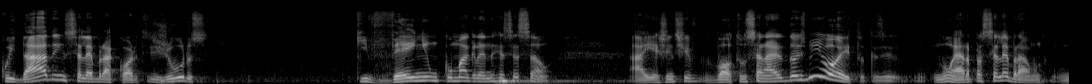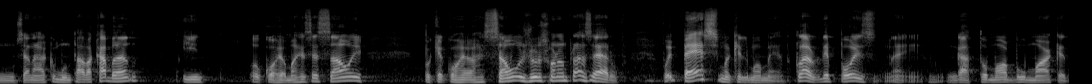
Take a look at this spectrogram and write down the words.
cuidado em celebrar corte de juros que venham com uma grande recessão. Aí a gente volta no cenário de 2008, quer dizer, não era para celebrar um, um, cenário que o mundo estava acabando e ocorreu uma recessão e porque ocorreu a recessão, os juros foram para zero. Foi péssimo aquele momento. Claro, depois né, engatou o maior bull market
